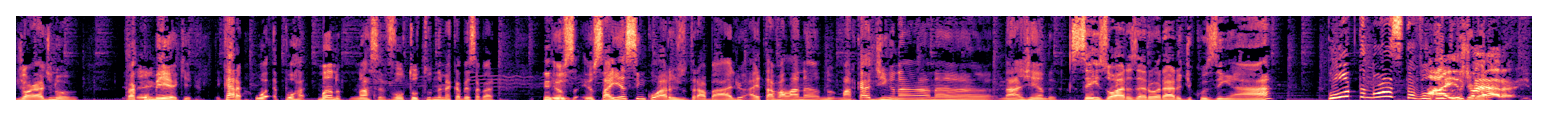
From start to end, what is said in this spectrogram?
jogar de novo. Vai aí. comer aqui. Cara, o- porra, mano, nossa, voltou tudo na minha cabeça agora. Eu, eu saía 5 horas do trabalho, aí tava lá na- no- marcadinho na, na, na agenda. 6 horas era o horário de cozinhar. Puta, nossa, tá voltando Ah, isso agora. era. Isso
